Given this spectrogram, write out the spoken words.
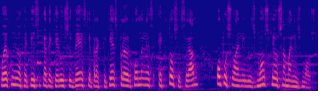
που έχουν υιοθετήσει κατά καιρούς ιδέες και πρακτικές προερχόμενες εκτός Ισλάμ, όπως ο ανημισμό και ο σαμανισμός.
